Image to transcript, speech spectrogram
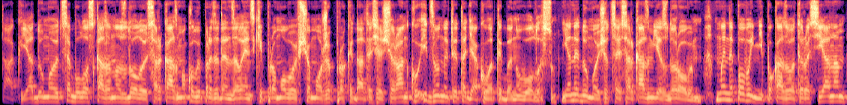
Так, я думаю, це було сказано з долею сарказму, коли президент Зеленський промовив, що може прокидатися щоранку і дзвонити та дякувати Бену Волосу. Я не думаю, що цей сарказм є здоровим. Ми не повинні показувати росіянам,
